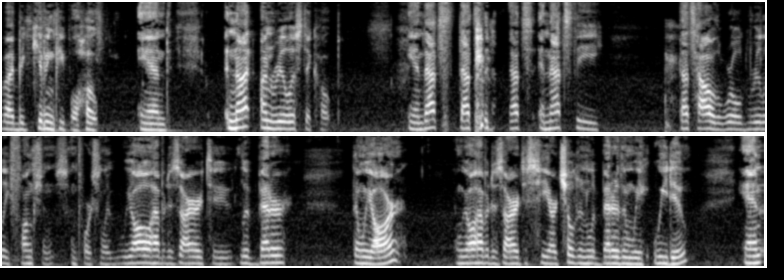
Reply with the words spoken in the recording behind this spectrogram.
by giving people hope and not unrealistic hope. And that's, that's the, that's, and that's the, that's how the world really functions, unfortunately. We all have a desire to live better than we are, and we all have a desire to see our children live better than we, we do and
